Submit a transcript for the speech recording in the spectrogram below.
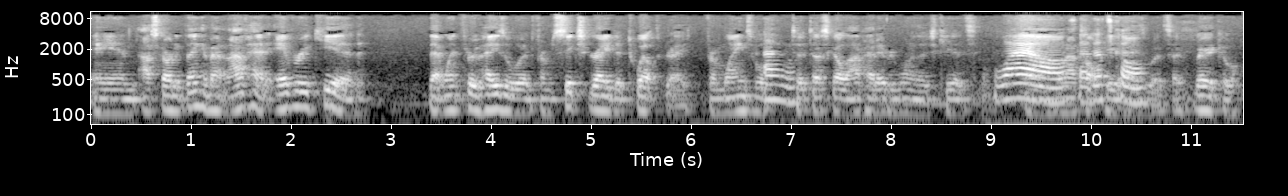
and I started thinking about it. I've had every kid that went through Hazelwood from sixth grade to twelfth grade, from Waynesville oh. to Tuscola. I've had every one of those kids. Wow, um, so that's cool. Hazelwood, so very cool.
